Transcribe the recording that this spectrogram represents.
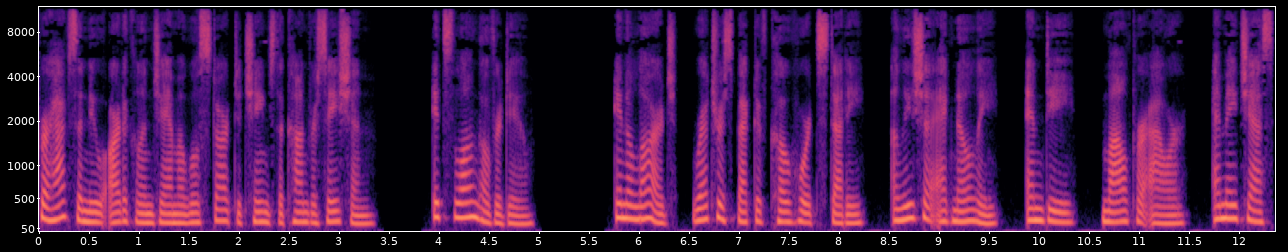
Perhaps a new article in JAMA will start to change the conversation. It's long overdue. In a large, retrospective cohort study, Alicia Agnoli, MD, mile per hour, MHS,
